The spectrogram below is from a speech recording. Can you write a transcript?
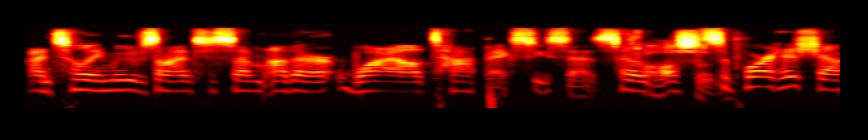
until he moves on to some other wild topics, he says. So Awesome. support his show.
